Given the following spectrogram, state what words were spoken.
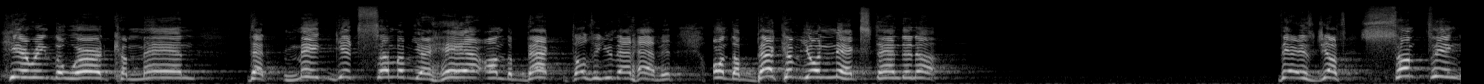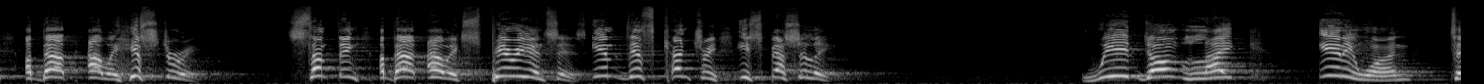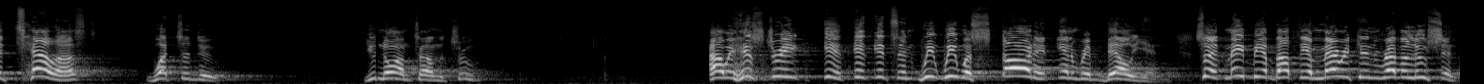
hearing the word command that may get some of your hair on the back, those of you that have it, on the back of your neck standing up. There is just something about our history, something about our experiences in this country, especially. We don't like anyone to tell us what to do. You know I'm telling the truth. Our history is it, it's in we, we were started in rebellion. So it may be about the American Revolution.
